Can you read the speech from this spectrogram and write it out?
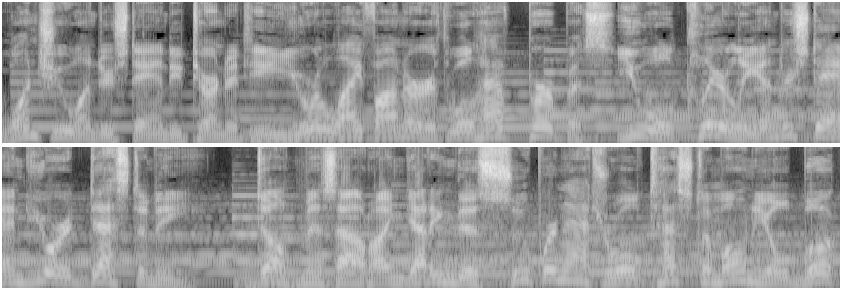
Once you understand eternity, your life on earth will have purpose. You will clearly understand your destiny. Don't miss out on getting this supernatural testimonial book,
